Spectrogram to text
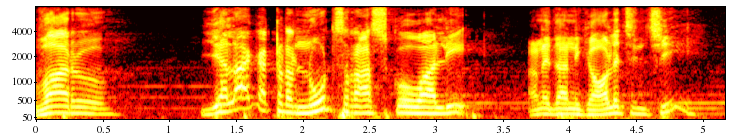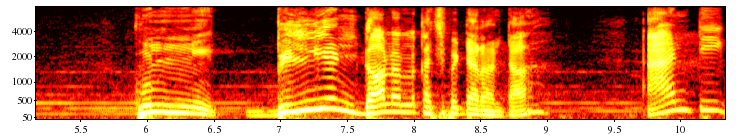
వారు ఎలాగ అక్కడ నోట్స్ రాసుకోవాలి అనే దానికి ఆలోచించి కొన్ని బిలియన్ డాలర్లు ఖర్చు పెట్టారంట. Anti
